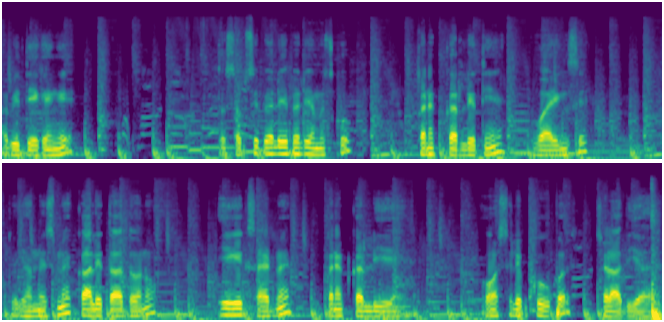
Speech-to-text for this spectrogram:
अभी देखेंगे। तो सबसे पहले पहले हम इसको कनेक्ट कर लेते हैं वायरिंग से। तो ये हमने इसमें काले तार दोनों एक एक साइड में कनेक्ट कर लिए हैं और स्लिप को ऊपर चढ़ा दिया है।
